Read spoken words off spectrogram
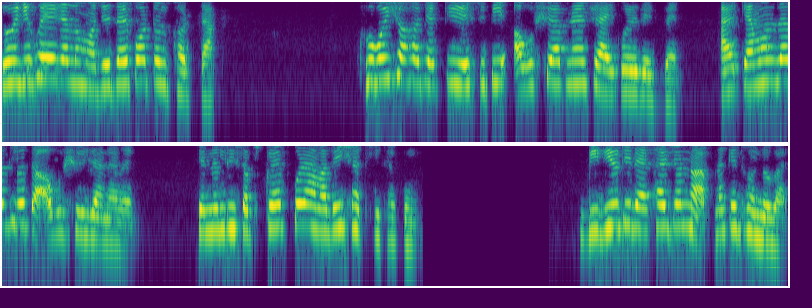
তৈরি হয়ে গেল মজাদার পটল ভর্তা খুবই সহজ একটি রেসিপি অবশ্যই আপনারা ট্রাই করে দেখবেন। আর কেমন লাগল তা অবশ্যই জানাবেন। চ্যানেলটি সাবস্ক্রাইব করে আমাদের সাথেই থাকুন। ভিডিওটি দেখার জন্য আপনাকে ধন্যবাদ।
